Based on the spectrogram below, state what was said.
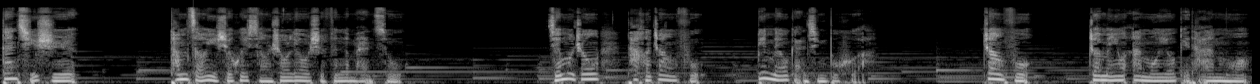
但其实，他们早已学会享受六十分的满足。节目中，她和丈夫并没有感情不和啊。丈夫专门用按摩油给她按摩，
